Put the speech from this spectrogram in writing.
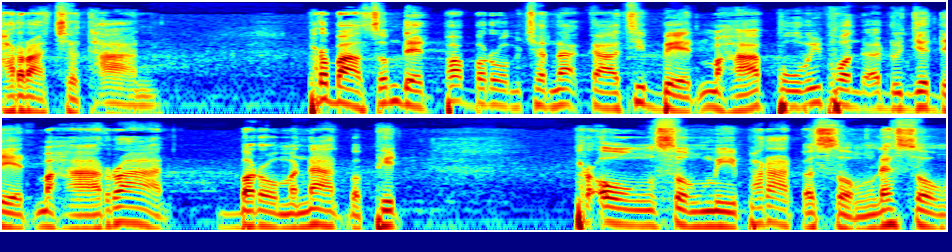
พระราชทาน พระบาทสมเด็จพระบรมชนากาธิเบศรมหาภูมิพลอดุลยเดชมหาราช บรมนาถบพิตรพระองค์ทรงมีพระราชประสงค์และทรง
